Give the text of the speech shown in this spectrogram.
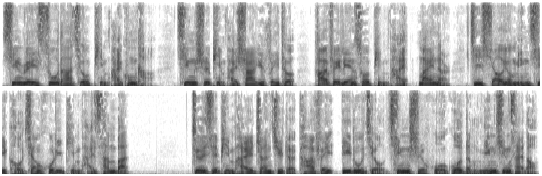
新锐苏打酒品牌空卡、轻食品牌鲨鱼菲特、咖啡连锁品牌 Miner 及小有名气口腔护理品牌参半。这些品牌占据着咖啡、低度酒、轻食、火锅等明星赛道，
